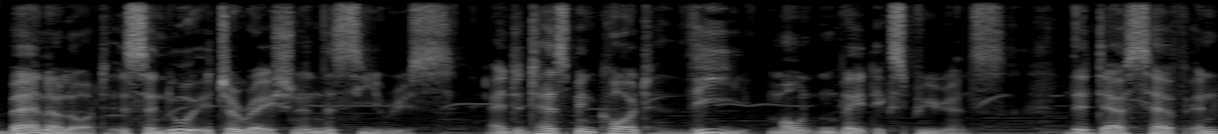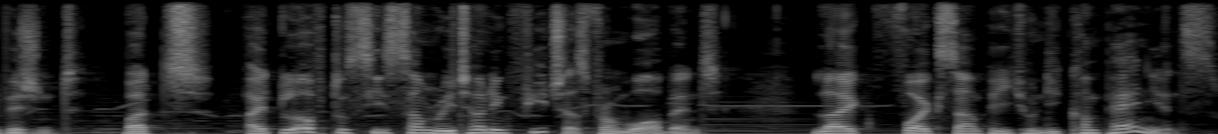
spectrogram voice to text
Bannerlord is a new iteration in the series, and it has been called THE Mount & Blade experience, the devs have envisioned. But I'd love to see some returning features from Warband, like for example unique companions.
